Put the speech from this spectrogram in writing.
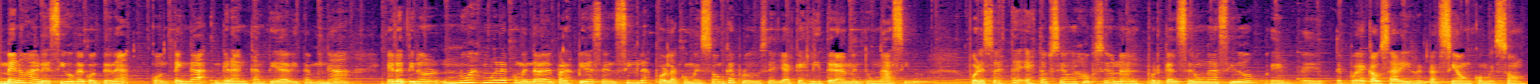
menos agresivo que contenga, gran cantidad de vitamina A. El retinol no es muy recomendable para pieles sensibles por la comezón que produce, ya que es literalmente un ácido. Por eso este, esta opción es opcional, porque al ser un ácido eh, eh, te puede causar irritación, comezón,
